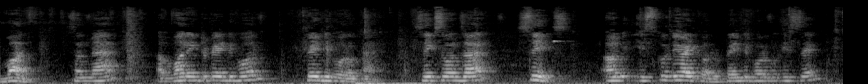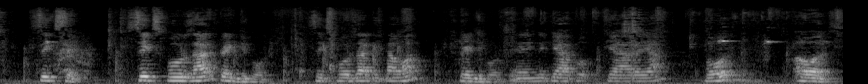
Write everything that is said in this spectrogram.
one समझ में अब one into twenty four twenty four होता है. सिक्स वन जार सिक्स अब इसको डिवाइड करो. ट्वेंटी फोर को किससे? सिक्स से. सिक्स फोर जार ट्वेंटी फोर सिक्स फोर जार कितना हुआ? ट्वेंटी फोर क्या क्या आ रहा है यहाँ? फोर आवर्स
